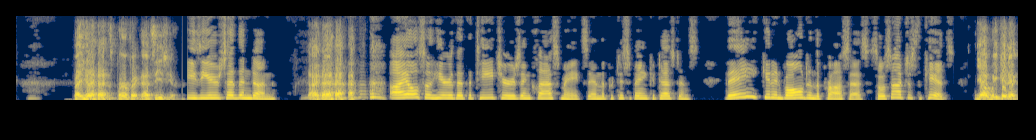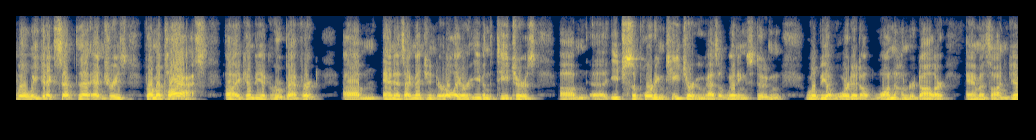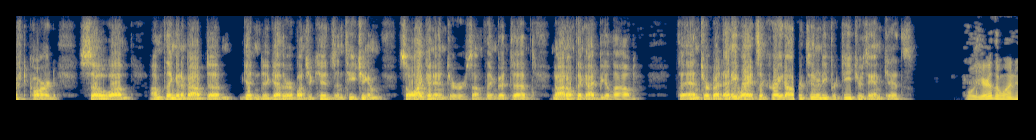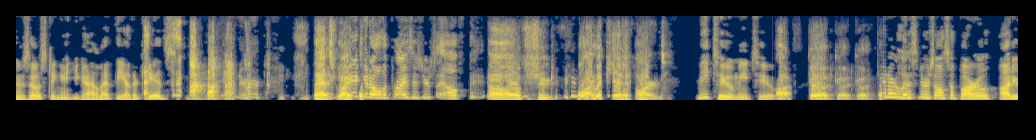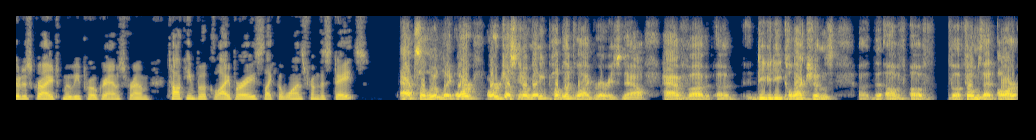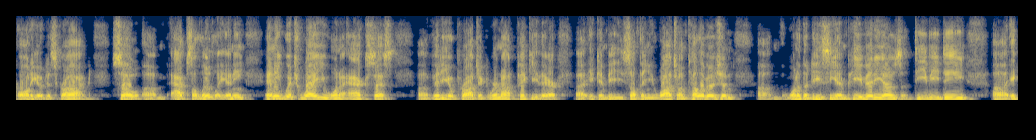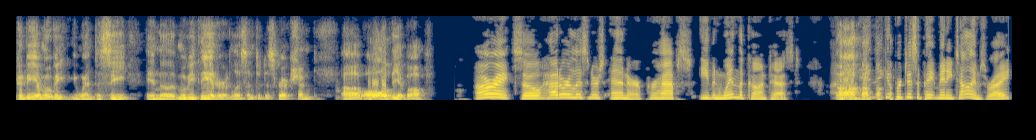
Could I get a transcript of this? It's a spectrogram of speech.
but yes perfect that's easier Easier said than done. I also hear that the teachers and classmates and the participating contestants, they get involved in the process. So it's not just the kids. yeah we can well we can accept the entries from a class uh, it can be a group effort um, and as i mentioned earlier even the teachers um, uh, each supporting teacher who has a winning student will be awarded a $100 amazon gift card. So um, i'm thinking about um, getting together a bunch of kids and teaching them so i can enter or something but uh, no i don't think i'd be allowed to enter. But anyway it's a great opportunity for teachers and kids Well, you're the one who's hosting it. You gotta let the other kids enter. That's You right. can't get all the prizes yourself. Oh shoot. Well, I'm a kid at heart. Me too. Me too. Oh, good, good, good. Can our listeners also borrow audio described movie programs from talking book libraries like the ones from the States? Absolutely. Or or just, you know, many public libraries now have uh, uh, DVD collections uh, of of the films that are audio described. So, um, absolutely. Any any which way you want to access a video project, we're not picky there. Uh, it can be something you watch on television, um, one of the DCMP videos, a DVD. Uh, it could be a movie you went to see in the movie theater and listened to description. Uh, all of the above. All right, so how do our listeners enter, perhaps even win the contest? I- and they can participate many times, right?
